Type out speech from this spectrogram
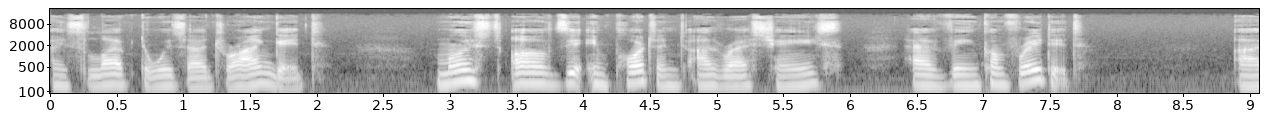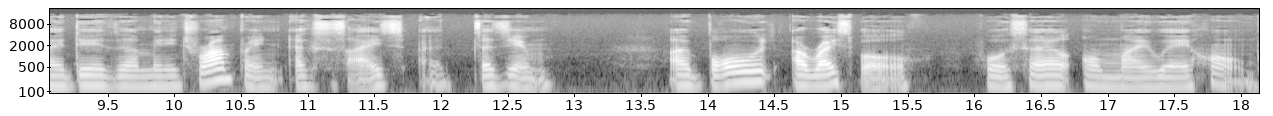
I slept with a drying it. Most of the important address changes have been completed. I did a mini trampoline exercise at the gym. I bought a rice ball for sale on my way home.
